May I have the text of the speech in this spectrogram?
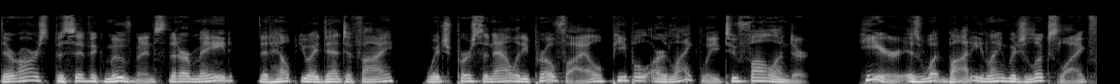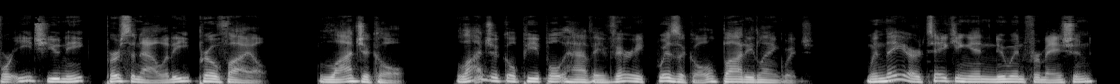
there are specific movements that are made that help you identify which personality profile people are likely to fall under. Here is what body language looks like for each unique personality profile. Logical. Logical people have a very quizzical body language. When they are taking in new information,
